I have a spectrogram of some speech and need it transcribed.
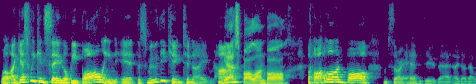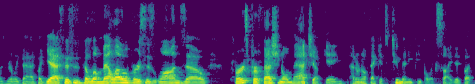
Well, I guess we can say they'll be balling at the Smoothie King tonight, huh? Yes, ball on ball. Ball on ball. I'm sorry I had to do that. I know that was really bad. But yes, this is the LaMelo versus Lonzo first professional matchup game. I don't know if that gets too many people excited, but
